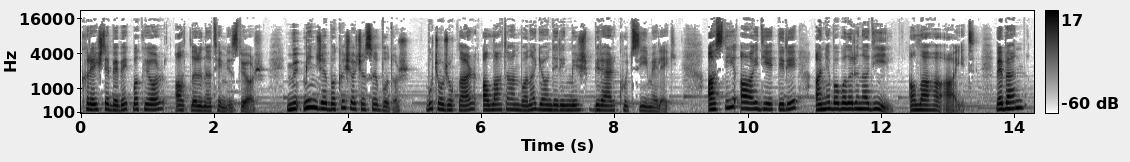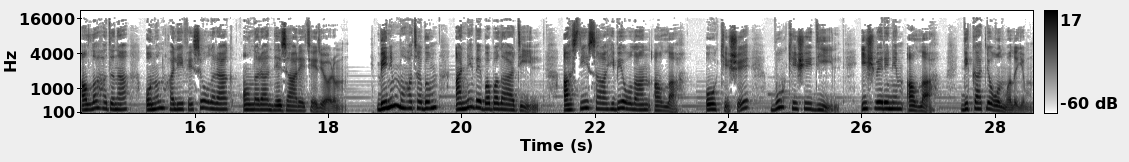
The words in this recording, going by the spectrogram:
kreşte bebek bakıyor, altlarını temizliyor. Mümince bakış açısı budur. Bu çocuklar Allah'tan bana gönderilmiş birer kutsi melek. Asli aidiyetleri anne babalarına değil, Allah'a ait. Ve ben Allah adına onun halifesi olarak onlara nezaret ediyorum. Benim muhatabım anne ve babalar değil, asli sahibi olan Allah. O kişi, bu kişi değil, işverenim Allah, dikkatli olmalıyım.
